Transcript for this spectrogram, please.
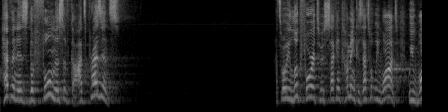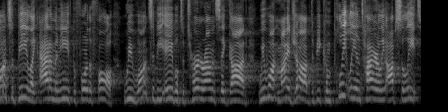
heaven is the fullness of God's presence. That's why we look forward to his second coming, because that's what we want. We want to be like Adam and Eve before the fall. We want to be able to turn around and say, God, we want my job to be completely, entirely obsolete.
